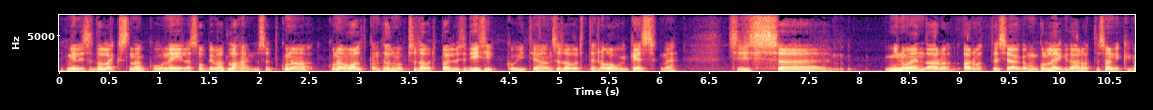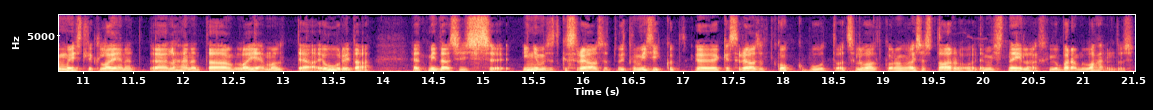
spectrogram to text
et millised oleks nagu neile sobivad lahendused, kuna, kuna valdkond hõlmab sedavõrd paljusid isikuid ja on sedavõrd tehnoloogiakeskne, siis äh, minu enda arva-, arvates ja ka mu kolleegide arvates on ikkagi mõistlik laieneda äh,, läheneda laiemalt ja, ja uurida äh, et mida siis inimesed, kes reaalselt, või ütleme, isikud, kes reaalselt kokku puutuvad selle valdkonnaga asjast arvavad ja mis neil oleks kõige parem lahendus.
